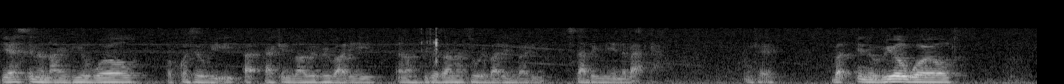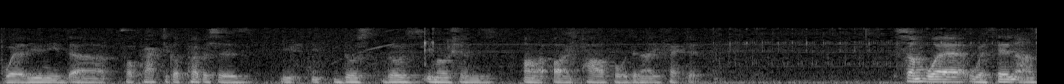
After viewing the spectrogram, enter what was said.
Yes, in an ideal world, of course, it will be I, I can love everybody uh, because I don't have to worry about anybody stabbing me in the back. Okay, but in the real world, where you need uh, for practical purposes, you, you, those those emotions are, are powerful. They're not effective somewhere within us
